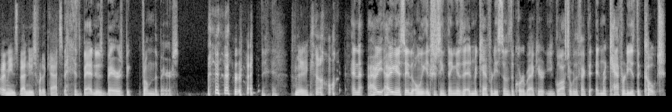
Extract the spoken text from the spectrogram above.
I mean, it's bad news for the Cats. it's bad news Bears from the Bears. right. there you go. And how, how are you going to say the only interesting thing is that Ed McCafferty's son's the quarterback? You're, you glossed over the fact that Ed McCafferty is the coach.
